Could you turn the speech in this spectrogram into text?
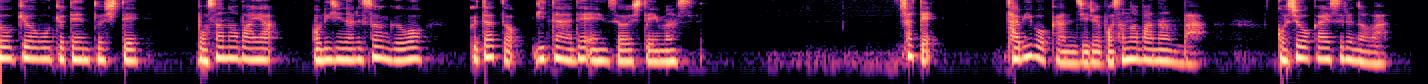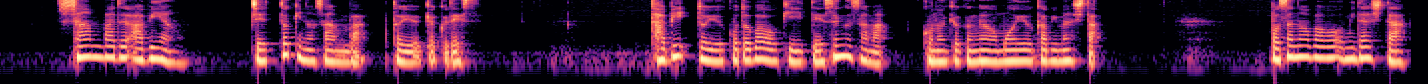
東京を拠点として、ボサノバやオリジナルソングを歌とギターで演奏しています。さて、旅を感じるボサノバナンバー、ご紹介するのは、サンバドゥアビアン、ジェット機のサンバという曲です。旅という言葉を聞いてすぐさまこの曲が思い浮かびました。ボサノバを生み出した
